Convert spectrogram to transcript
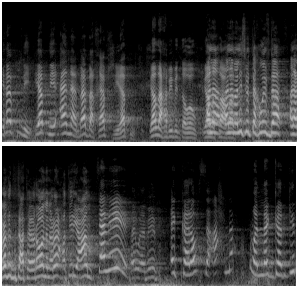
يا ابني يا ابني أنا ما بخافش يا ابني. يلا يا حبيبي أنت وهو. يلا أنا أنا. ماليش في التخويف ده. أنا راجل بتاع طيران أنا رايح أطير يا عم. سمير! أيوه يا بيبي. الكرفس أحلى ولا الجرجير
